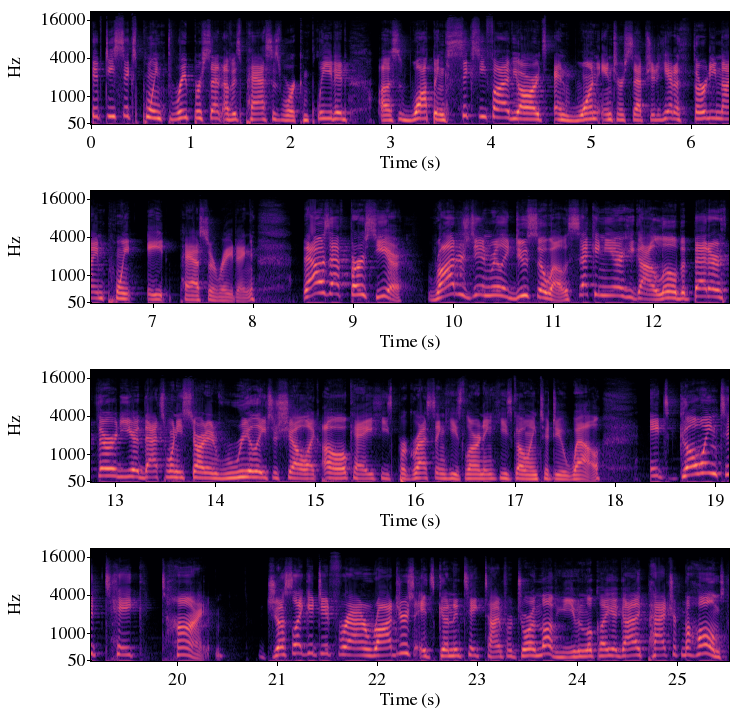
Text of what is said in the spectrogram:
56.3% of his passes were completed, uh, a whopping 65 yards and one interception. He had a 39.8 passer rating. That was that first year. Rodgers didn't really do so well. The second year, he got a little bit better. Third year, that's when he started really to show, like, oh, okay, he's progressing, he's learning, he's going to do well. It's going to take time. Just like it did for Aaron Rodgers, it's going to take time for Jordan Love. You even look like a guy like Patrick Mahomes,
